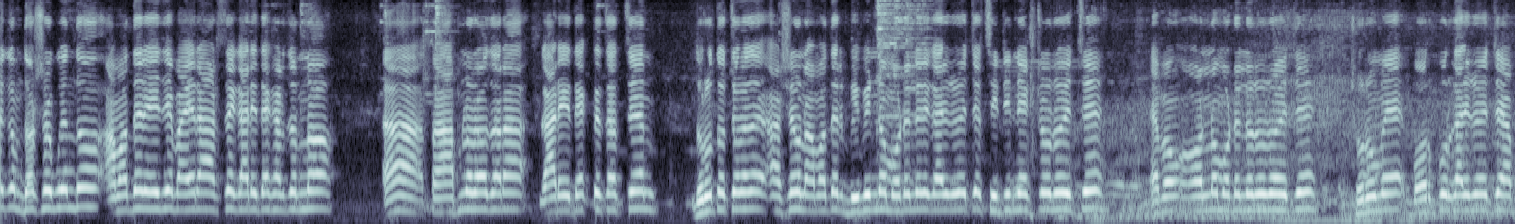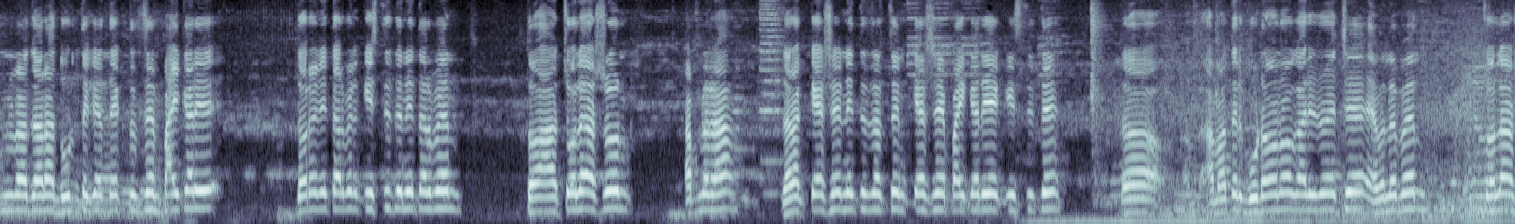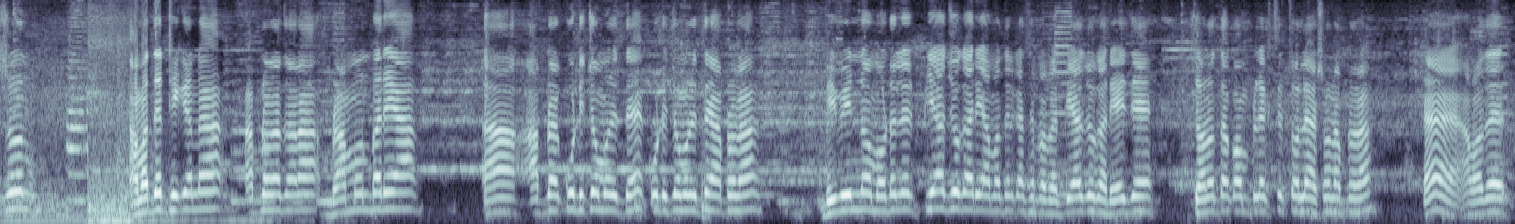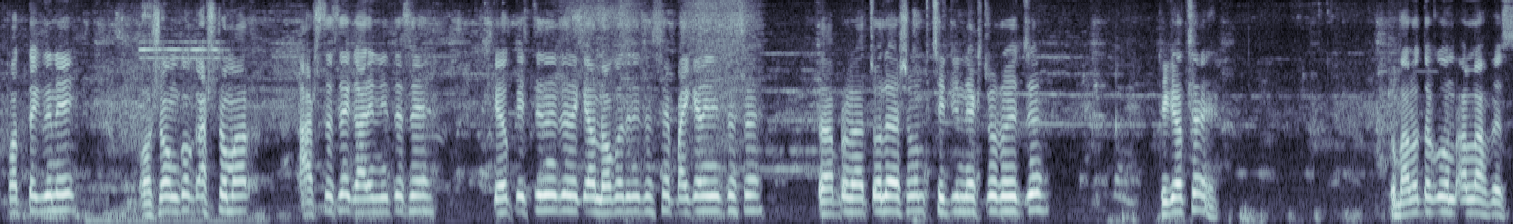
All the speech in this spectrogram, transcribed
আলাইকুম দর্শকবৃন্দ আমাদের এই যে বাইরে আসছে গাড়ি দেখার জন্য তা আপনারাও যারা গাড়ি দেখতে চাচ্ছেন, দ্রুত চলে আসুন। আমাদের বিভিন্ন মডেলের গাড়ি রয়েছে সিটি নেক্সটও রয়েছে এবং অন্য মডেলেরও রয়েছে। শোরুমে ভরপুর গাড়ি রয়েছে, আপনারা যারা দূর থেকে দেখতেছেন, পাইকারি ধরে নিতে পারবেন, কিস্তিতে নিতে পারবেন। তো চলে আসুন। আপনারা যারা ক্যাশে নিতে চাচ্ছেন ক্যাশে পাইকারি কিস্তিতে তো আমাদের গোডাউনও গাড়ি রয়েছে অ্যাভেলেবেল। চলে আসুন। আমাদের ঠিকানা আপনারা যারা ব্রাহ্মণবাড়িয়া আপনার কোটিচমরিতে কোটিচমরিতে আপনারা বিভিন্ন মডেলের পেঁয়াজও গাড়ি আমাদের কাছে পাবেন। পেঁয়াজও গাড়ি, এই যে জনতা কমপ্লেক্সে চলে আসুন আপনারা। হ্যাঁ আমাদের প্রত্যেক দিনই অসংখ্য কাস্টমার আসতেছে, গাড়ি নিতেছে। কেউ কিস্তি নিতেছে, কেউ নগদ নিতেছে, পাইকারি নিতেছে। তো আপনারা চলে আসুন সিটি নেক্সটও রয়েছে। ঠিক আছে? তো ভালো থাকুন আল্লাহ হাফেজ।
